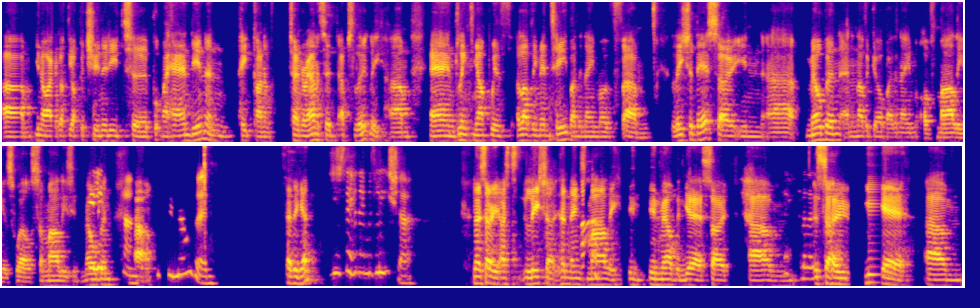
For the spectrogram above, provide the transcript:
um, you know, I got the opportunity to put my hand in and Pete kind of turned around and said, absolutely, um, and linked me up with a lovely mentee by the name of um, Alicia there. So in uh, Melbourne, and another girl by the name of Marley as well. So Marley's in Melbourne. Uh, in Melbourne. Say that again. Did you say her name was Alicia? No, sorry, Alicia. Her name's ah. Marley in, in Melbourne. Yeah. So, um, so yeah. Um,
